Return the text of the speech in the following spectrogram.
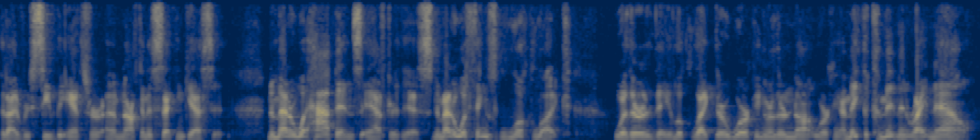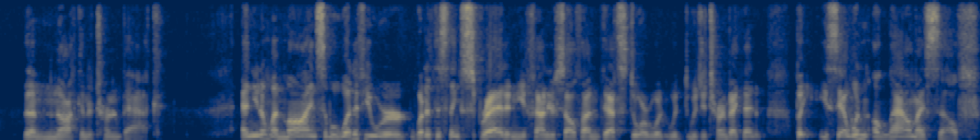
that I've received the answer and I'm not going to second guess it. No matter what happens after this, no matter what things look like, whether they look like they're working or they're not working, I make the commitment right now that I'm not going to turn back. And you know, my mind said, well, what if you were, what if this thing spread and you found yourself on death's door? Would, would, would you turn back then? But you see, I wouldn't allow myself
